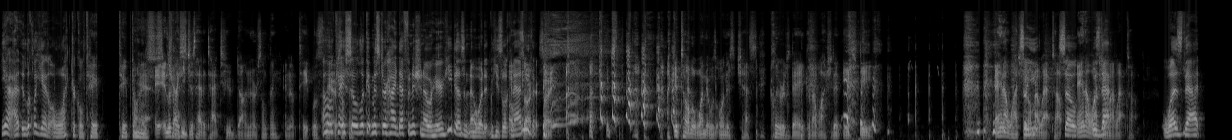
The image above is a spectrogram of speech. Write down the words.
Yeah, I- it looked like he had electrical tape taped on Yeah, his. it, it looked like he just had a tattoo done or something, and the tape was. Oh, okay. So look at Mister High Definition over here. He doesn't know what it, he's looking Oh, at sorry, either. Sorry. Could, tell the one that was on his chest clear as day because I watched it in HD. And I watched So it on my laptop. so and I watched that- it on my laptop. Was that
